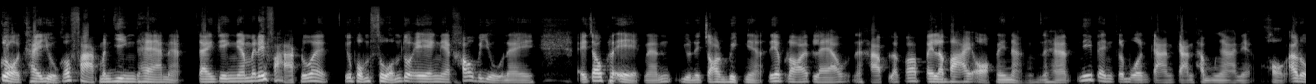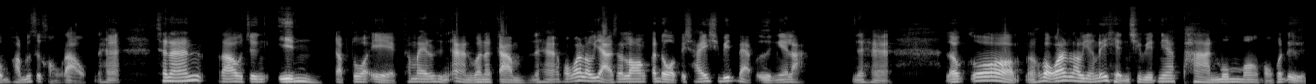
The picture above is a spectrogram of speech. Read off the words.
โกรธใครอยู่ก็ฝากมันยิงแทนน่ะ แต่จริงๆเนี่ยไม่ได้ฝากด้วย คือผมสวมตัวเองเนี่ยเข้าไปอยู่ในไอ้เจ้าพระเอกนั้นอยู่ในจอห์นวิกเนี่ยเรียบร้อยไปแล้วนะครับ แล้วก็ไประบายออกในหนังนะฮะ นี่เป็นกระบวนการการทำงานเนี่ยของอารมณ์ความรู้สึกของเรานะฮะ ฉะนั้นเราจึงอินกับตัวเอกทำไมเราถึงอ่านวรรณกรรมนะฮะ เพราะว่าเราอยากจะลองกระโดดไปใช้ชีวิตแบบอื่นไงล่ะนะฮะ แล้วก็เขาบอกว่าเรายังได้เห็นชีวิตเนี่ยผ่านมุมมองของคนอื่น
